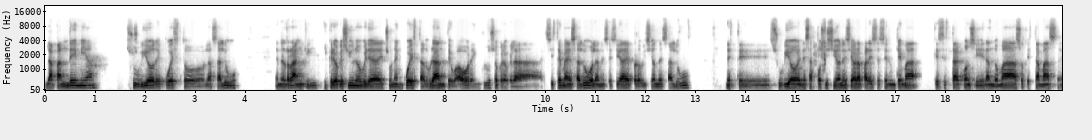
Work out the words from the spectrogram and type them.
la pandemia subió de puesto la salud en el ranking. Y creo que si uno hubiera hecho una encuesta durante o ahora incluso, creo que el sistema de salud o la necesidad de provisión de salud este, subió en esas posiciones y ahora parece ser un tema que se está considerando más o que está más, eh,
